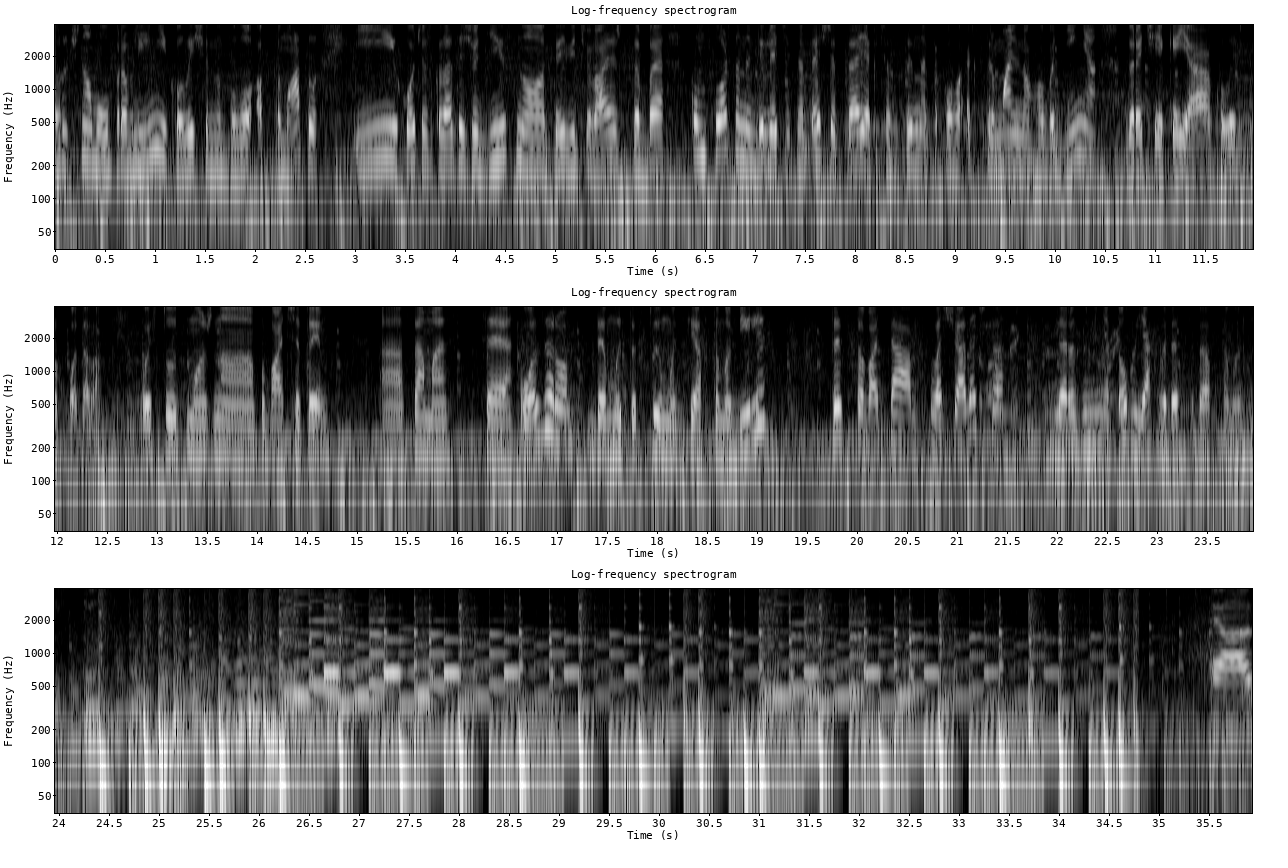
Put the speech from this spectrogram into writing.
ручному управлінні, коли ще не було автомату. І хочу сказати, що дійсно ти відчуваєш себе комфортно, не дивлячись на те, що це як частина такого екстремального водіння, до речі, яке я колись проходила. Ось тут можна побачити. е, саме це озеро, де ми тестуємо ці автомобілі. Тестова ця площадочка для розуміння того, як веде себе автомобіль.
